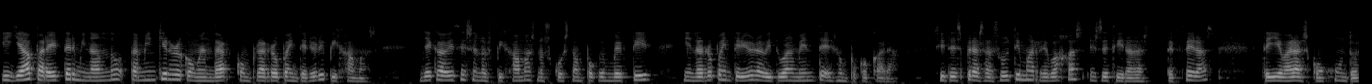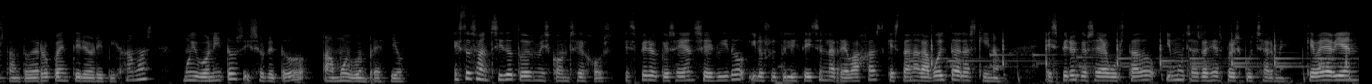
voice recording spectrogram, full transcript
Y ya para ir terminando, también quiero recomendar comprar ropa interior y pijamas, ya que a veces en los pijamas nos cuesta un poco invertir y en la ropa interior habitualmente es un poco cara. Si te esperas a las últimas rebajas, es decir, a las terceras, te llevarás conjuntos tanto de ropa interior y pijamas muy bonitos y sobre todo a muy buen precio. Estos han sido todos mis consejos. Espero que os hayan servido y los utilicéis en las rebajas que están a la vuelta de la esquina. Espero que os haya gustado y muchas gracias por escucharme. Que vaya bien.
